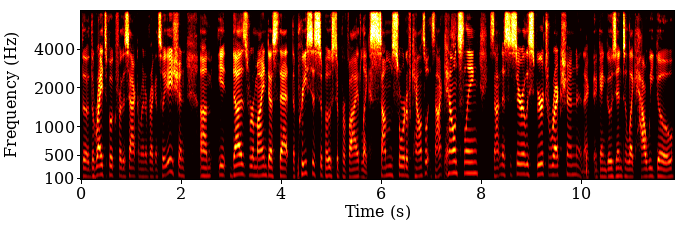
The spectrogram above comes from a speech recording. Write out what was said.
the, the rites book for the sacrament of reconciliation, um, it does remind us that the priest is supposed to provide like some sort of counsel. It's not counseling, it's not necessarily spiritual direction, and that again goes into like how we go,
